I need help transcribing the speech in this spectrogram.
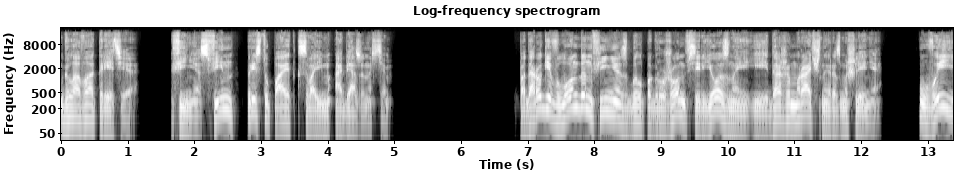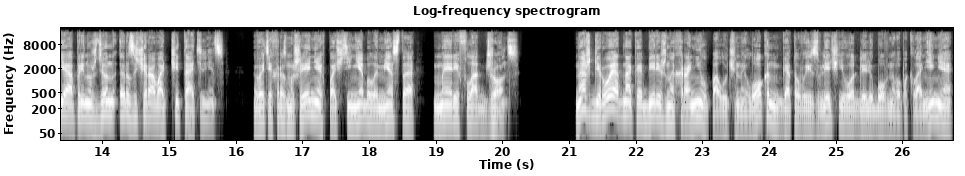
Глава третья. Финиас Фин приступает к своим обязанностям. По дороге в Лондон Финиас был погружен в серьезные и даже мрачные размышления. Увы, я принужден разочаровать читательниц. В этих размышлениях почти не было места Мэри Флат Джонс. Наш герой, однако, бережно хранил полученный локон, готовый извлечь его для любовного поклонения,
